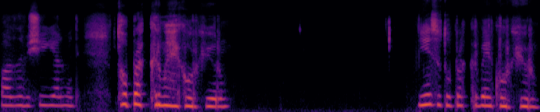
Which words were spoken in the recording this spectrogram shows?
Fazla bir şey gelmedi. Toprak kırmaya korkuyorum. Niyeyse toprak kırmaya korkuyorum.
